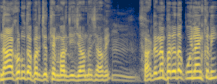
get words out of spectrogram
ਨਾ ਖੜੂ ਤਾਂ ਫਿਰ ਜਿੱਥੇ ਮਰਜ਼ੀ ਜਾਂਦਾ ਜਾਵੇ ਸਾਡੇ ਨਾਲ ਫਿਰ ਇਹਦਾ ਕੋਈ ਲਿੰਕ ਨਹੀਂ।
